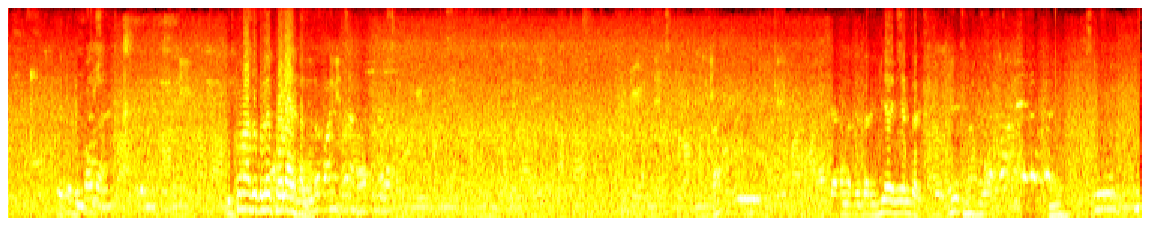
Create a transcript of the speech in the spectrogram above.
आणि इथून तुला खोल आहे दरीचा सर्व व्ह्यू बघणे बघून झालेला आहे आता भेटूया नेक्स्ट ब्लॉगमध्ये ठीक आहे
